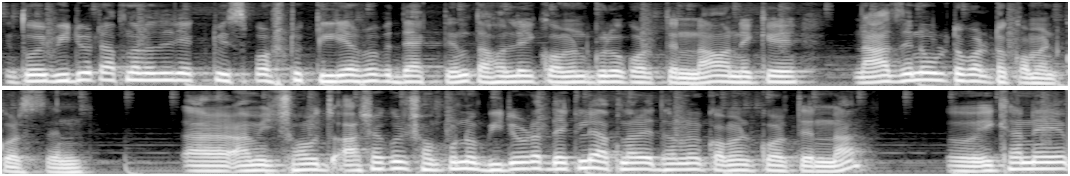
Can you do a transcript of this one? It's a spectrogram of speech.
কিন্তু ওই ভিডিওটা আপনারা যদি একটু স্পষ্ট ক্লিয়ারভাবে দেখতেন, তাহলে এই কমেন্টগুলো করতেন না। অনেকে না জেনে উল্টোপাল্টা কমেন্ট করছেন। আর আমি সহজ- আশা করি সম্পূর্ণ ভিডিওটা দেখলে আপনারা এই ধরনের কমেন্ট করতেন না। তো এখানে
